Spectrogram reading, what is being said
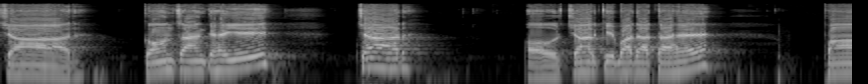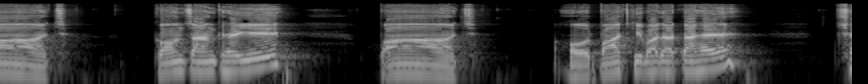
चार। कौन सा अंक है ये? चार। और चार के बाद आता है पाँच। कौन सा अंक है ये? पाँच। और पाँच के बाद आता है छ।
